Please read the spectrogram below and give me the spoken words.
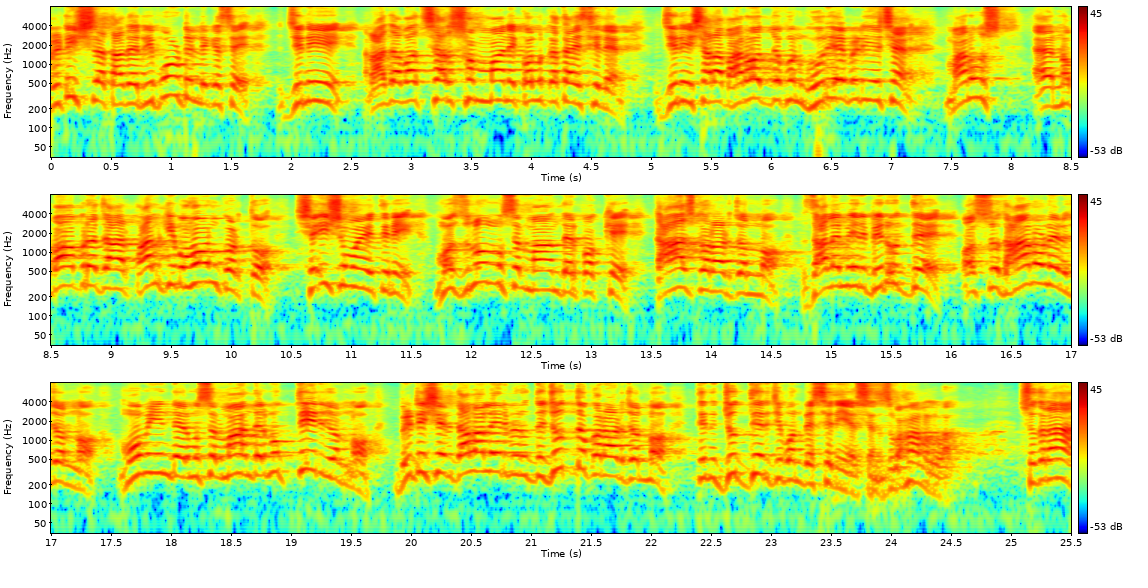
ব্রিটিশরা তাদের রিপোর্টে লিখেছে, যিনি রাজা বাদশার সম্মানে কলকাতায় ছিলেন, যিনি সারা ভারত যখন ঘুরিয়ে বেরিয়েছেন মানুষ নবাবরা যার পালকি বহন করত, সেই সময়ে তিনি মজলুম মুসলমানদের পক্ষে কাজ করার জন্য, জালেমের বিরুদ্ধে অস্ত্র ধারণের জন্য, মমিনদের, মুসলমানদের মুক্তির জন্য, ব্রিটিশের দালালের বিরুদ্ধে যুদ্ধ করার জন্য তিনি যুদ্ধের জীবন বেছে নিয়েছেন। সুবহানাল্লাহ। সুতরাং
